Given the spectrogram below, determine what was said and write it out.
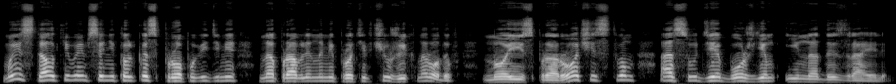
мы сталкиваемся не только с проповедями, направленными против чужих народов, но и с пророчеством о суде Божьем и над Израилем.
